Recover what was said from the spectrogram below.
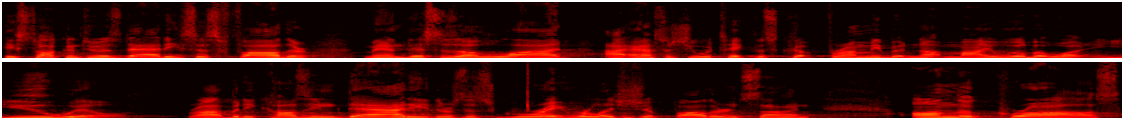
He's talking to his dad. He says, Father, man, this is a lot. I ask that you would take this cup from me, but not my will, but what you will. Right? But he calls him daddy. There's this great relationship, father and son. On the cross,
